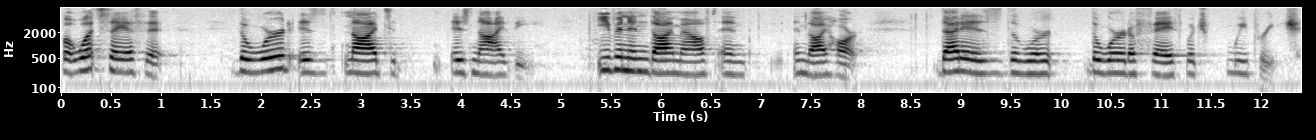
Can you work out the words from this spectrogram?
But what saith it? The word is nigh to is nigh thee, even in thy mouth and in thy heart. That is the word, the word of faith which we preach.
